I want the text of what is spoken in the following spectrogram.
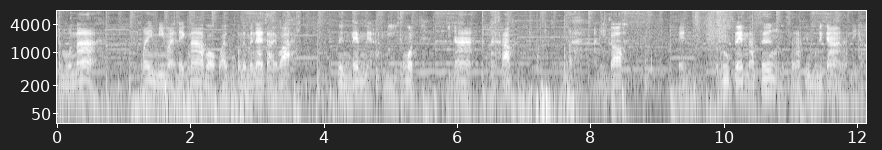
จำนวนหน้าไม่มีหมายเลขหน้าบอกไว้ผมก็เลยไม่แน่ใจว่าหนึ่งเล่มเนี่ยมีทั้งหมดกี่หน้านะครับอันนี้ก็เป็นรูปเล่มนะซึ่งสำนักพิมพ์บูนิก้านะนี่ครับ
